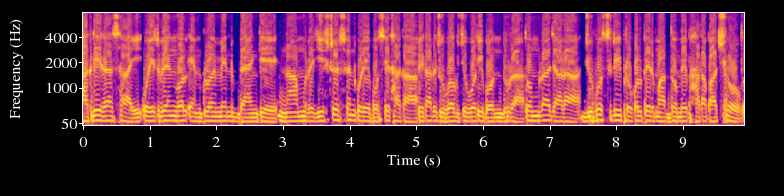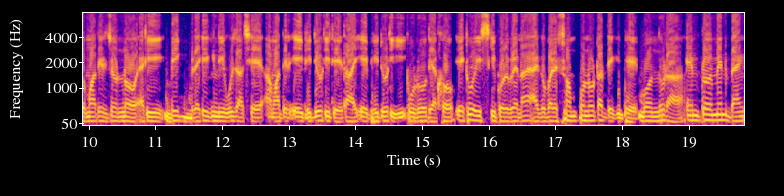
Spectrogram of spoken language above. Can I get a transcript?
চাকরির আশায় ওয়েস্ট বেঙ্গল এমপ্লয়মেন্ট ব্যাংকে নাম রেজিস্ট্রেশন করে বসে থাকা বেকার যুবক, যুবতী বন্ধুরা, তোমরা যারা যুবশ্রী প্রকল্পের মাধ্যমে ভাতা পাচ্ছ, তোমাদের জন্য একটি বিগ ব্রেকিং নিউজ আছে আমাদের এই ভিডিওটিতে। তাই এই ভিডিওটি পুরো দেখো, একটু স্কিপ করবে না, একবারে সম্পূর্ণটা দেখবে। বন্ধুরা, এমপ্লয়মেন্ট ব্যাংক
